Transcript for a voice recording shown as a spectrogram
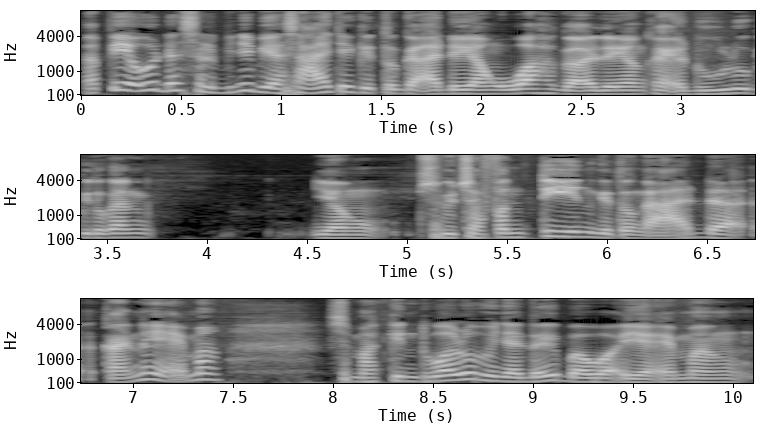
Tapi ya udah selebihnya biasa aja gitu. Gak ada yang wah gak ada yang kayak dulu gitu kan. Yang sweet seventeen gitu nggak ada. Karena ya emang semakin tua lu menyadari bahwa ya emang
